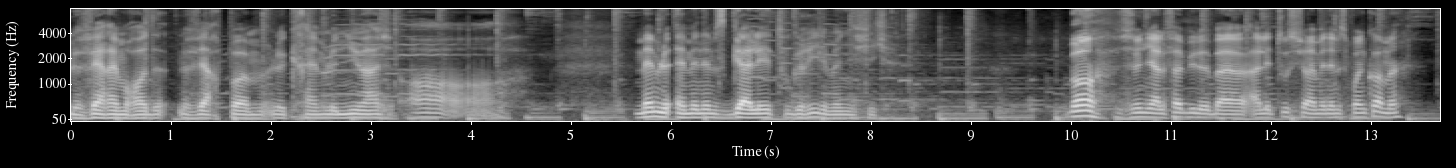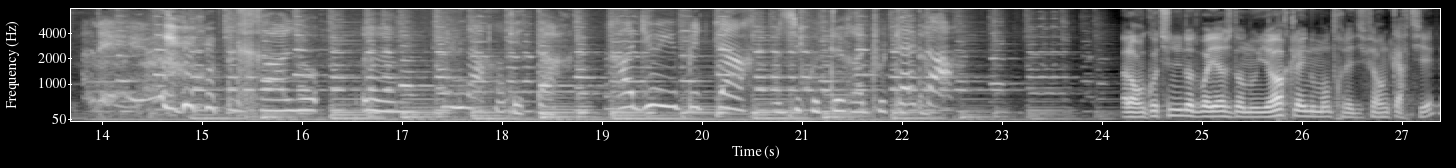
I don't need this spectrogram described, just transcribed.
le vert émeraude, le vert pomme, le crème, le nuage. Oh Même le M&M's galet tout gris, il est magnifique. Bon, génial, fabuleux. Bah, allez tous sur mnms.com. Radio. Vous écoutez Radio. Alors on continue notre voyage dans New York. Là, il nous montre les différents quartiers.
